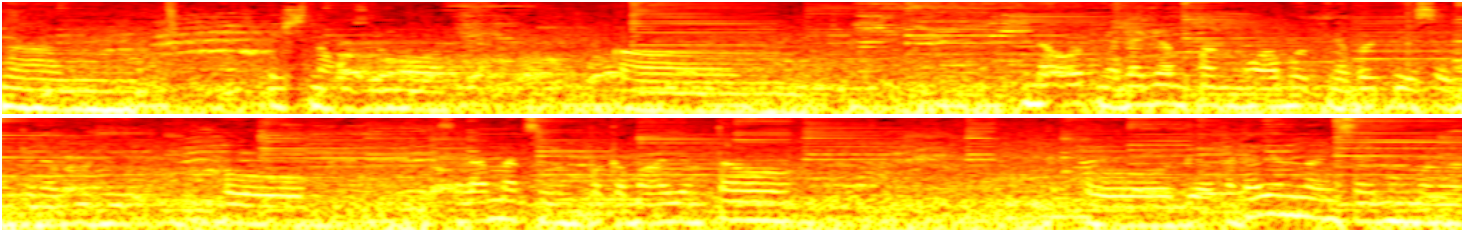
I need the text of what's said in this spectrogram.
Um, wish na ko sa mo. Um, hinaot nga dagang pag moabot nga birthday sa inyong kinabuhi. O salamat sa inyong pagkamayong tao. O kadayon lang sa inyong mga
